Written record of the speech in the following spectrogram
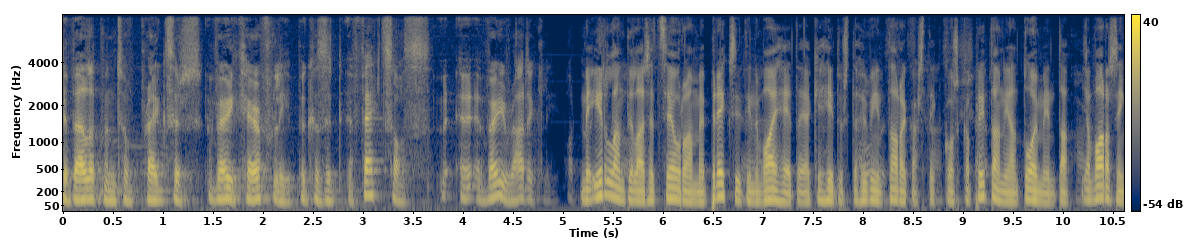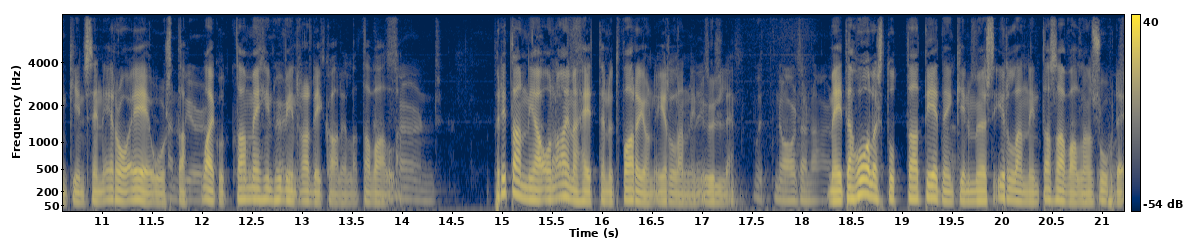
development of Brexit very carefully because it affects us uh, very radically. Me irlantilaiset seuraamme Brexitin vaiheita ja kehitystä hyvin tarkasti, koska Britannian toiminta ja varsinkin sen ero EUsta vaikuttaa meihin hyvin radikaalilla tavalla. Britannia on aina heittänyt varjon Irlannin ylle. Meitä huolestuttaa tietenkin myös Irlannin tasavallan suhde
